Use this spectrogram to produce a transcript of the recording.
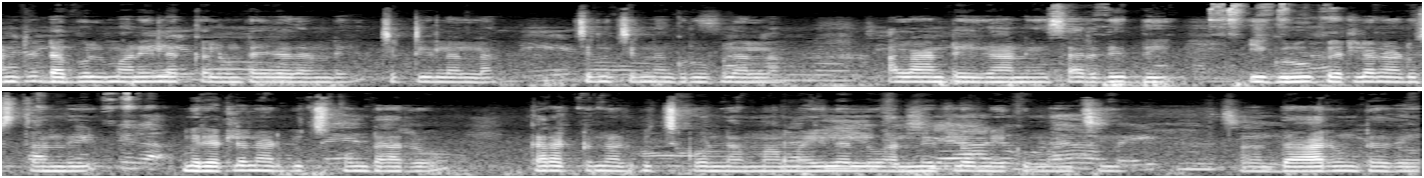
అంటే డబ్బులు మనీ లెక్కలు ఉంటాయి కదండి చిట్టీలల్లో చిన్న చిన్న గ్రూపులల్లో. అలాంటివి కానీ సరిదిద్ది. ఈ గ్రూప్ ఎట్లా నడుస్తుంది? మీరు ఎట్లా నడిపించుకుంటారు? కరెక్ట్ నడిపించుకోండి అమ్మ. మహిళలు అన్నిట్లో మీకు మంచి దారి ఉంటుంది.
